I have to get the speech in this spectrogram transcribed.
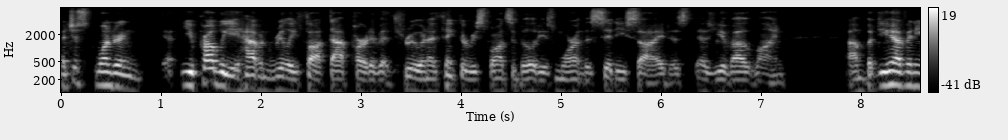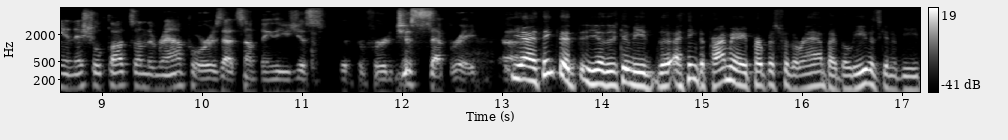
I'm just wondering, you probably haven't really thought that part of it through. And I think the responsibility is more on the city side as, as you've outlined. Um, but do you have any initial thoughts on the ramp or is that something that you just would prefer to just separate? Uh, yeah, I think that, you know, there's going to be, the, I think the primary purpose for the ramp, I believe is going to be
